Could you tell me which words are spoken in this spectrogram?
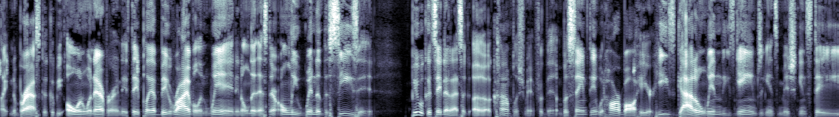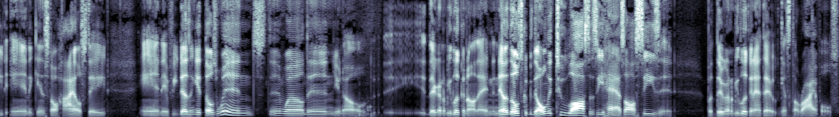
like Nebraska could be 0 whatever, and if they play a big rival and win, and only that's their only win of the season, people could say that that's a, a accomplishment for them. But same thing with Harbaugh here; he's got to win these games against Michigan State and against Ohio State. And if he doesn't get those wins, then well, then you know they're going to be looking on that, and those could be the only two losses he has all season. But they're going to be looking at that against the rivals.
